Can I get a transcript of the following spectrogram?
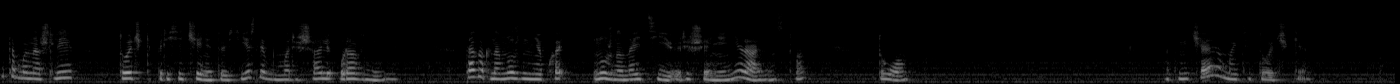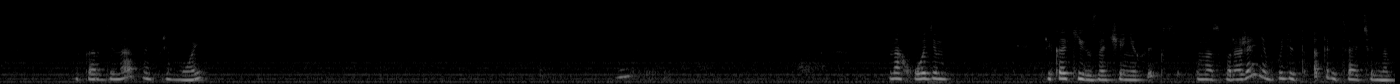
это мы нашли точки пересечения, то есть если бы мы решали уравнение. Так как нам нужно, необход... нужно найти решение неравенства, то отмечаем эти точки на координатной прямой находим каких значениях x у нас выражение будет отрицательным.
